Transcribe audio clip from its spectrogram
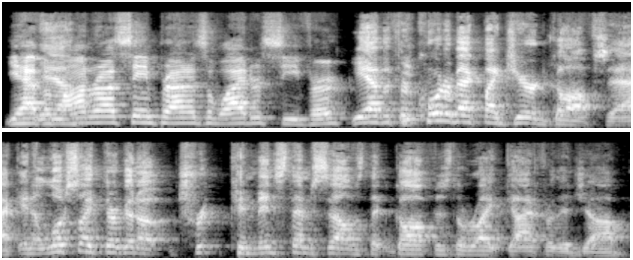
you have yeah. Amon-Ra St. Brown as a wide receiver. Yeah, but they're quarterback by Jared Goff, Zach, and it looks like they're going to tr- convince themselves that Goff is the right guy for the job.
